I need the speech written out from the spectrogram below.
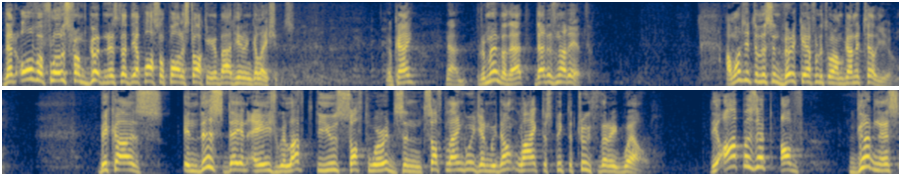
that overflows from goodness that the Apostle Paul is talking about here in Galatians. Okay? Now, remember that. That is not it. I want you to listen very carefully to what I'm going to tell you. Because in this day and age, we love to use soft words and soft language, and we don't like to speak the truth very well. The opposite of goodness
